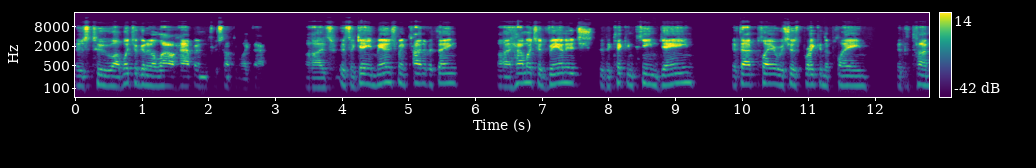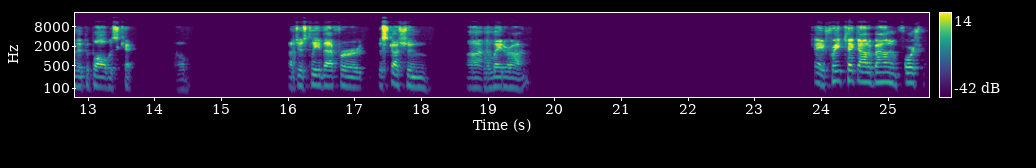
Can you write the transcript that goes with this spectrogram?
as to uh, what you're going to allow happen for something like that. Uh, it's, it's, a game management kind of a thing. Uh, how much advantage did the kicking team gain if that player was just breaking the plane at the time that the ball was kicked? So I'll just leave that for discussion uh, later on. Okay, free kick out of bound enforcement.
